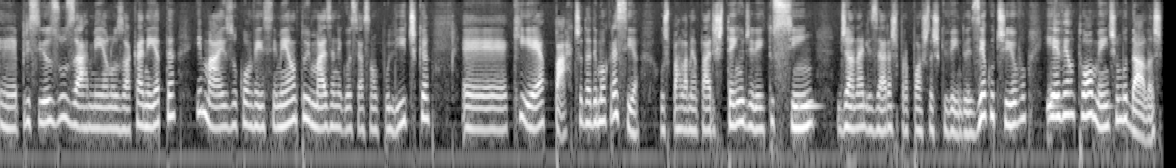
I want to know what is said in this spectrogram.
é preciso usar menos a caneta e mais o convencimento e mais a negociação política, é, que é parte da democracia. Os parlamentares têm o direito, sim, de analisar as propostas que vêm do executivo e eventualmente mudá-las.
